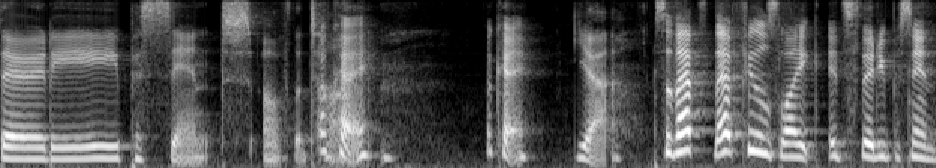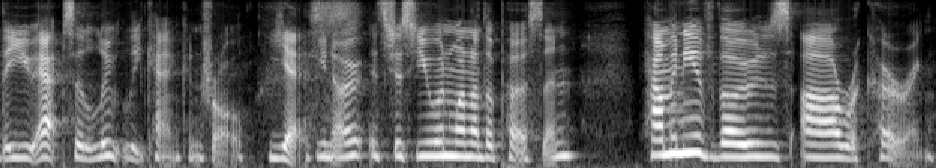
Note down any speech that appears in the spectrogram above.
30% of the time. Okay. Okay. Yeah. So that's that feels like it's 30% that you absolutely can control. Yes. You know, it's just you and one other person. How many of those are recurring?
